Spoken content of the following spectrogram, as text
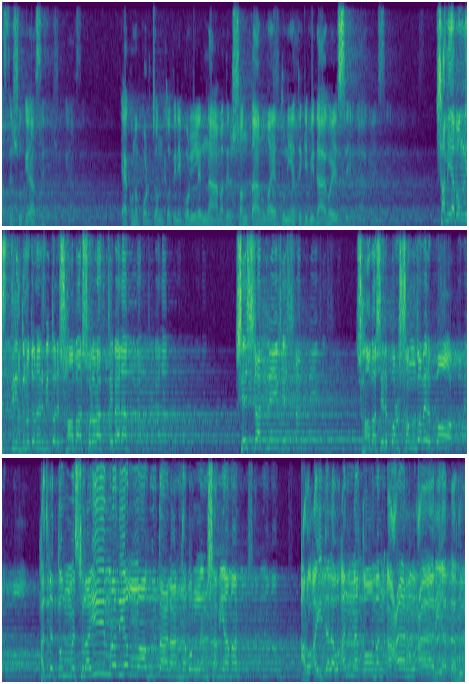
আছে, সুখে আছে। এখনও পর্যন্ত তিনি বললেন, না, আমাদের সন্তান উমায়ের দুনিয়া থেকে বিদায় হয়েছে। স্বামী এবং স্ত্রী দুজনের ভিতরে সহবাস ষোলো রাত্রিবেলা, শেষ রাত্রে, সহবাসের পর, সঙ্গমের পর হাজরত উম্মে সুলাইম রাদিয়াল্লাহু তাআলা আনহা বললেন, স্বামী আমার, আরও আইতালাও আন্না কওমান আআরু আরিয়াতাহুম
